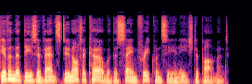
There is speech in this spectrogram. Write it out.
given that these events do not occur with the same frequency in each department.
